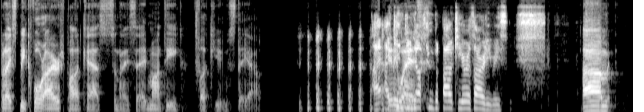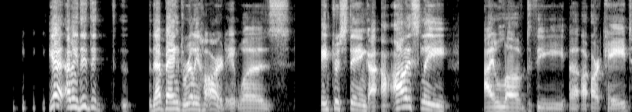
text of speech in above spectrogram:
but I speak for Irish podcasts, and I say, Monty, fuck you, stay out. I, I can do nothing but bow to your authority, Reese. Um, yeah, I mean, they did that banged really hard. It was interesting. I, I, honestly, I loved the uh, arcade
